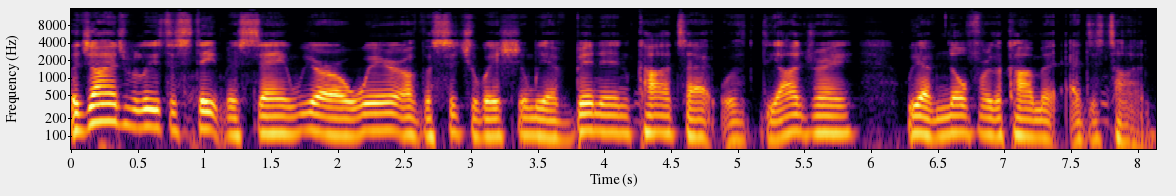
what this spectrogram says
The Giants released a statement saying, We are aware of the situation. We have been in contact with DeAndre. We have no further comment at this time.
